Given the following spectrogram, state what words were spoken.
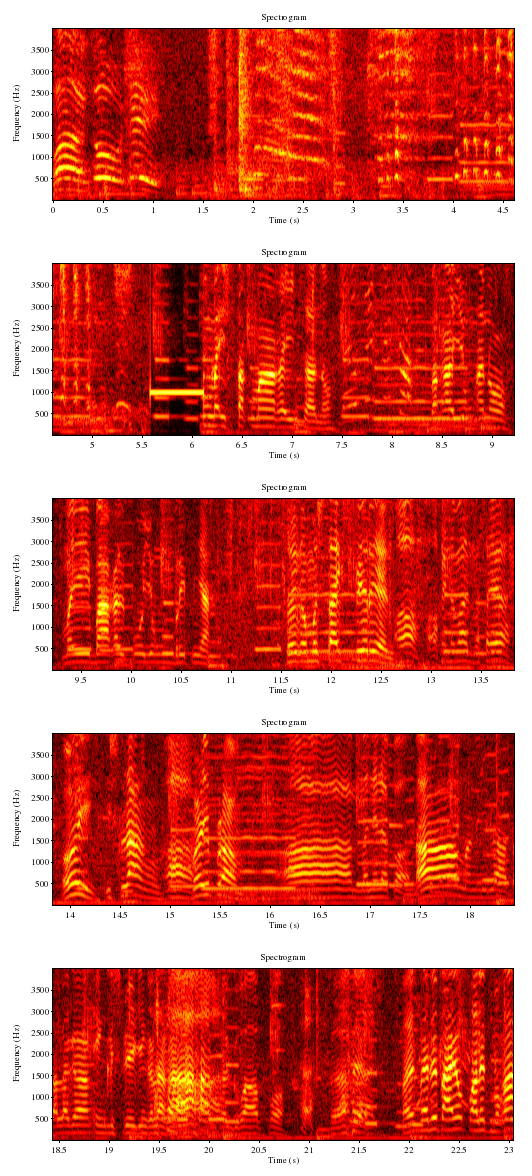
One, two, three. Yung na-stock mga kainsa, no? Baka yung ano, may bakal po yung brief niya. So, kamusta experience? Ah, okay naman, masaya. Oy, islang. Ah. Where you from? Ah, Manila po. Ah, Manila. Talagang English speaking ka lang. Ah, kagwapo. palit pwede tayo, palit mo ka.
